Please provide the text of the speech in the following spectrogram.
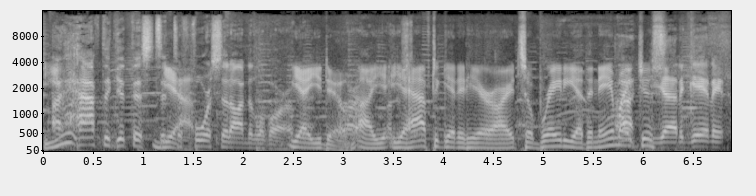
You, I have to get this to, Yeah. to force it onto LaVar. yeah, you do. Uh, you, you have to get it here. All right, so Brady, uh, the name I just gotta get it.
